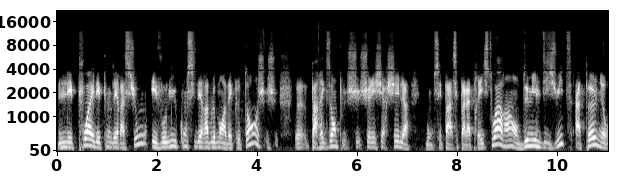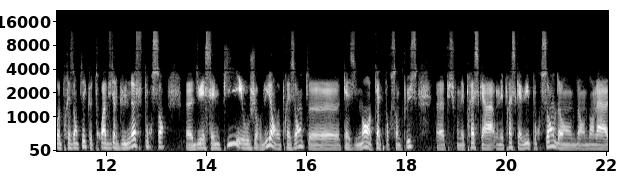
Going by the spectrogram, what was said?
les poids et les pondérations évoluent considérablement avec le temps. Euh, par exemple, je, suis allé chercher là, bon, c'est pas c'est pas la préhistoire. Hein. en 2018, Apple ne représentait que 3,9% euh, du S&P et aujourd'hui, on représente euh, quasiment 4% de plus, puisqu'on est presque à on est presque à 8% dans, dans, dans la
